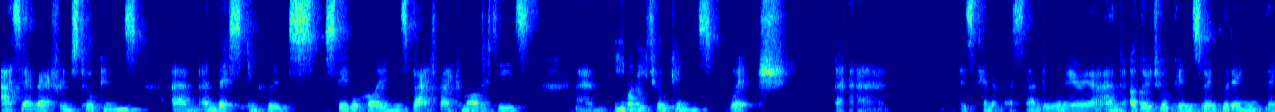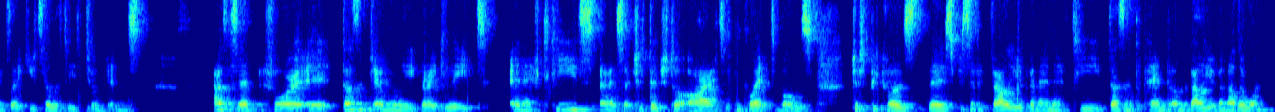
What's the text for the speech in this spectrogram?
asset reference tokens, um, and this includes stable coins backed by commodities, um, e-money tokens, which uh, is kind of a standalone area, and other tokens, so including things like utility tokens. As I said before, it doesn't generally regulate NFTs, uh, such as digital art and collectibles, just because the specific value of an NFT doesn't depend on the value of another one.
